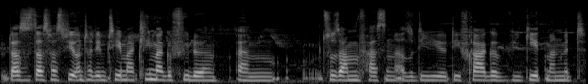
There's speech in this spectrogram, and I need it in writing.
das ist das, was wir unter dem Thema Klimagefühle ähm, zusammenfassen. Also die, die Frage, wie geht man mit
